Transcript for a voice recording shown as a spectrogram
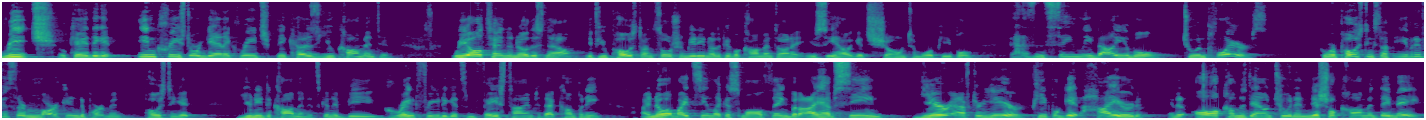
reach, okay? They get increased organic reach because you commented. We all tend to know this now. If you post on social media and other people comment on it, you see how it gets shown to more people. That is insanely valuable to employers who are posting stuff. Even if it's their marketing department posting it, you need to comment. It's going to be great for you to get some face time to that company. I know it might seem like a small thing, but I have seen year after year people get hired and it all comes down to an initial comment they made.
